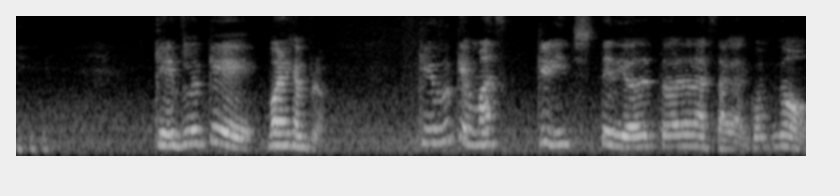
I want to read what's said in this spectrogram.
¿Qué es lo que, por ejemplo, qué es lo que más cringe te dio de toda la saga? Como- no,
